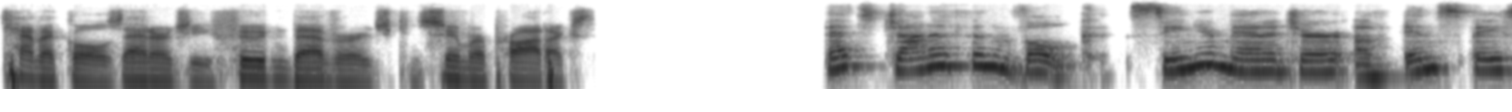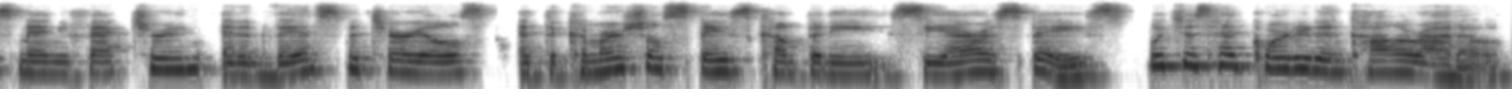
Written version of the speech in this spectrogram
chemicals, energy, food and beverage, consumer products. That's Jonathan Volk, Senior Manager of In Space Manufacturing and Advanced Materials at the commercial space company Sierra Space, which is headquartered in Colorado.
